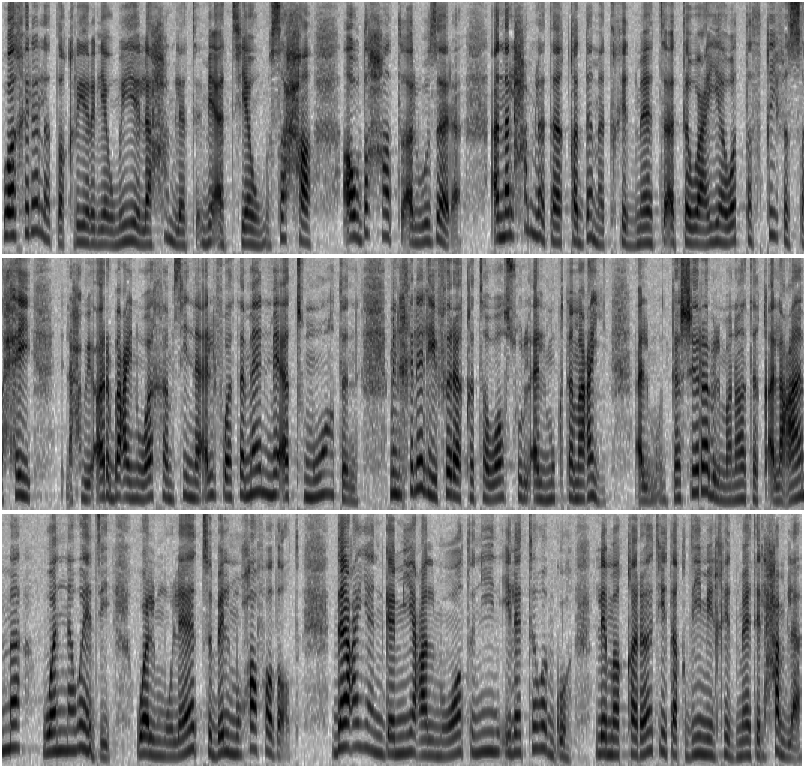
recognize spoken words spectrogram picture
وخلال التقرير اليومي لحملة 100 يوم صحة أوضحت الوزارة أن الحملة قدمت خدمات التوعية والتثقيف الصحي لنحو 54800 مواطن من خلال فرق التواصل المجتمعي المنتشرة بالمناطق العامة والنوادي والمولات بالمحافظات داعيا جميع المواطنين إلى التوجه لمقرات تقديم خدمات الحملة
